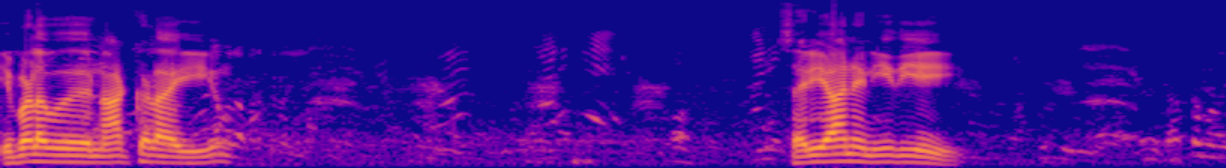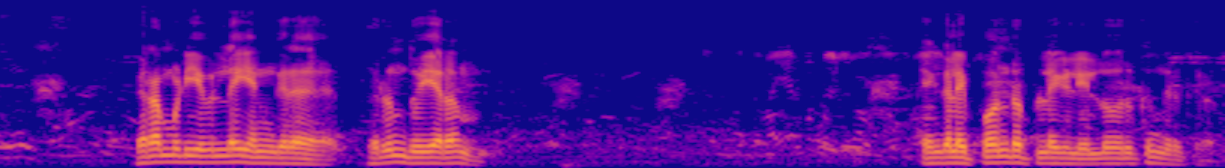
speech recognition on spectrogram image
இவ்வளவு நாட்களாகியும் சரியான நீதியை பெற முடியவில்லை என்கிற பெருந்துயரம் எங்களை போன்ற பிள்ளைகள் எல்லோருக்கும் இருக்கிறது.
